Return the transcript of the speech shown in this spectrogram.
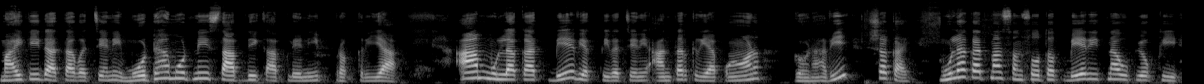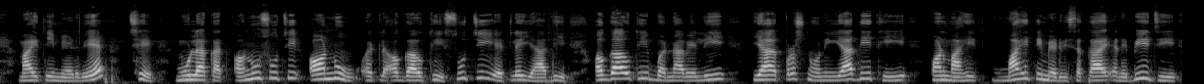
માહિતીદાતા વચ્ચેની મોઢા મોઢની શાબ્દિક આપલેની પ્રક્રિયા. આમ મુલાકાત બે વ્યક્તિ વચ્ચેની આંતરક્રિયા પણ ગણાવી શકાય. મુલાકાતમાં સંશોધક બે રીતના ઉપયોગથી માહિતી મેળવે છે. મુલાકાત અનુસૂચિ, અનુ એટલે અગાઉથી સૂચિ એટલે યાદી. અગાઉથી બનાવેલી યા, પ્રશ્નોની યાદીથી પણ માહિતી માહિતી મેળવી શકાય. અને બીજી,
